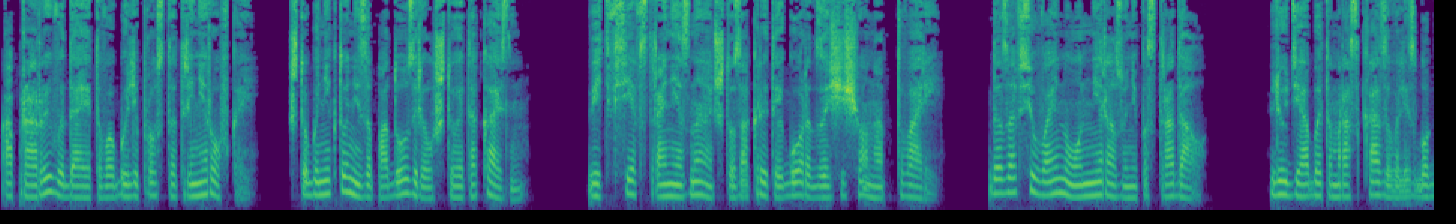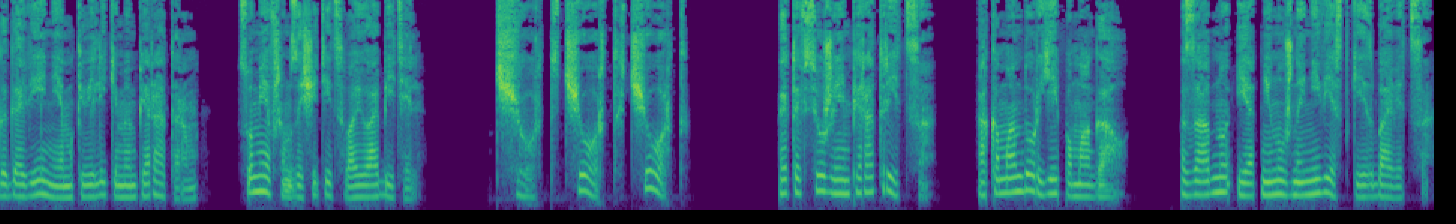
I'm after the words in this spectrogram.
А прорывы до этого были просто тренировкой, чтобы никто не заподозрил, что это казнь. Ведь все в стране знают, что закрытый город защищен от тварей. Да за всю войну он ни разу не пострадал. Люди об этом рассказывали с благоговением к великим императорам, сумевшим защитить свою обитель. Чёрт, чёрт, чёрт! Это все же императрица, а командор ей помогал. Заодно и от ненужной невестки избавиться.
